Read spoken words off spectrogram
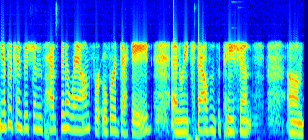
Cancer Transitions has been around for over a decade and reached thousands of patients um,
